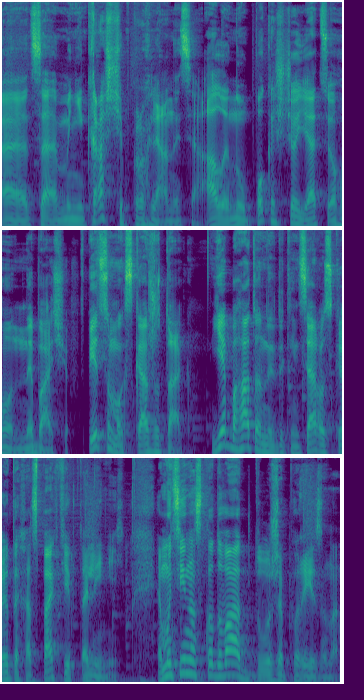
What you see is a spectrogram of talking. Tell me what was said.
е, це мені краще проглянеться, але ну поки що я цього не бачив. Підсумок скажу так. Є багато не до кінця розкритих аспектів та ліній. Емоційна складова дуже порізана.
